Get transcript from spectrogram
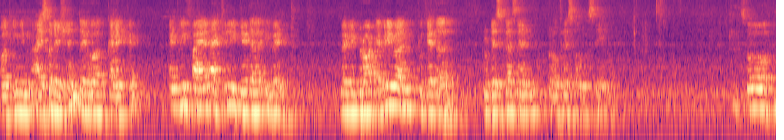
working in isolation, they were connected. And we actually did an event where we brought everyone together to discuss and progress on the same. So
